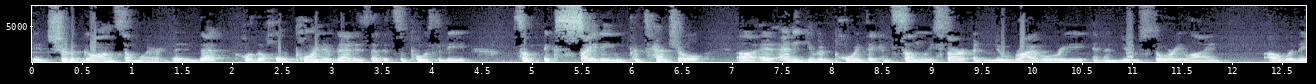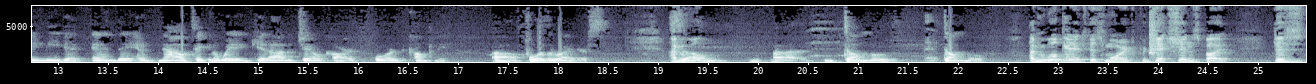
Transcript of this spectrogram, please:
it should have gone somewhere. That the whole point of that is that it's supposed to be some exciting potential uh, at any given point they can suddenly start a new rivalry and a new storyline uh, when they need it. And they have now taken away a get out of jail card for the company, uh, for the writers. I mean, so, we'll, uh, dumb move. Dumb move. I mean, we'll get into this more into predictions, but does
